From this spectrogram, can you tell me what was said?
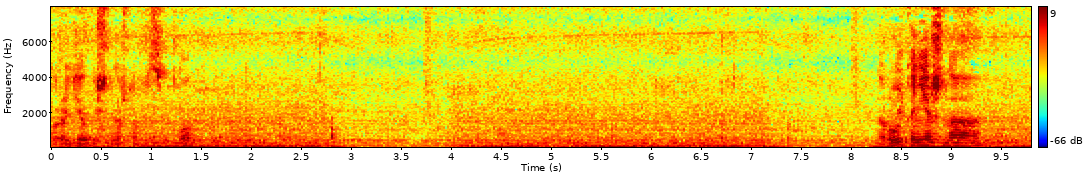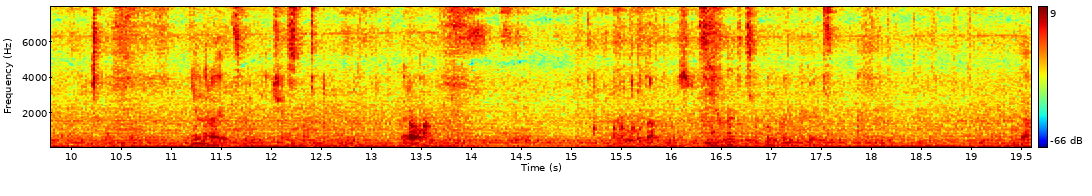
Вроде обычно должно быть светло. Руль, конечно, не нравится мне, честно. Дрова. Вот так вот сделать, типа. Да,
